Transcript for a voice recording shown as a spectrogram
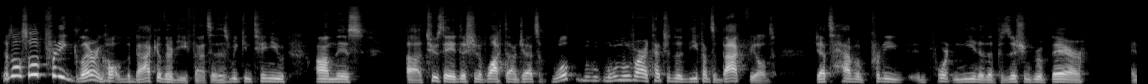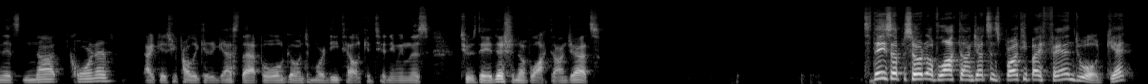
There's also a pretty glaring hole at the back of their defense. And as we continue on this uh, Tuesday edition of Locked On Jets, we'll we'll move our attention to the defensive backfield. Jets have a pretty important need of the position group there, and it's not corner. I guess you probably could have guessed that, but we'll go into more detail continuing this Tuesday edition of Locked On Jets. Today's episode of Locked On Jets is brought to you by FanDuel. Get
